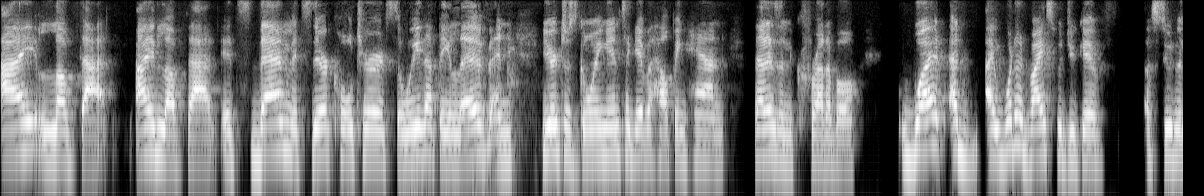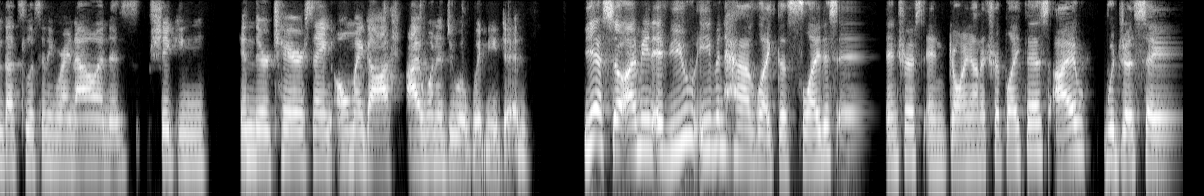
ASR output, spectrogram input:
I love that. I love that. It's them it's their culture it's the way that they live and you're just going in to give a helping hand. That is incredible. What ad- I, what advice would you give a student that's listening right now and is shaking in their chair saying oh my gosh i want to do what whitney did. Yeah so i mean if you even have like the slightest interest in going on a trip like this, I would just say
